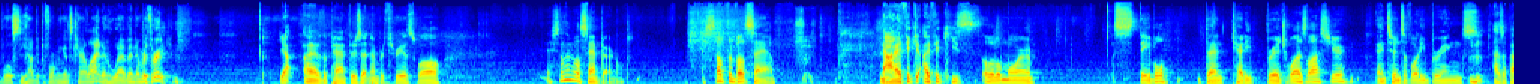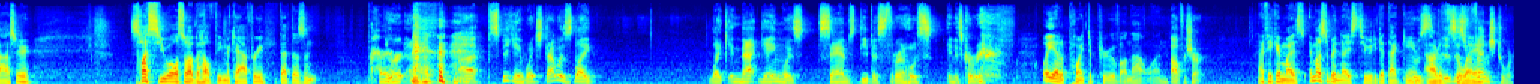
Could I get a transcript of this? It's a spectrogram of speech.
we'll see how they perform against Carolina, who have at number three. yeah, I have the Panthers at number three as well. There's something about Sam Darnold. There's something about Sam. Nah, I think I think he's a little more stable than Teddy Bridge was last year in terms of what he brings as a passer. Plus, you also have a healthy McCaffrey that doesn't hurt. hurt at all. uh, speaking of which, that was like, like in that game was Sam's deepest throws in his career. Well, he had a point to prove on that one. oh, for sure. I think it must it must have been nice too to get that game was, out of the way. revenge tour.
